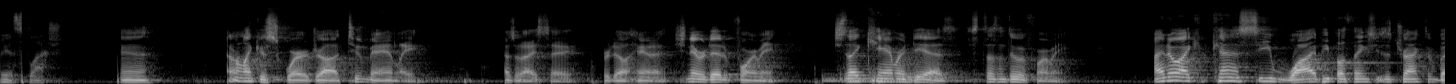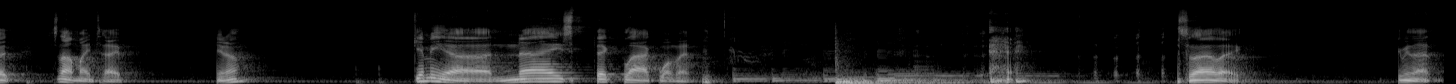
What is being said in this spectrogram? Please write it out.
Oh, yeah, Splash. Yeah. I don't like your square jaw. Too manly. That's what I say for Daryl Hannah. She never did it for me. She's like Cameron Diaz. Just doesn't do it for me. I know I can kind of see why people think she's attractive, but she's not my type. You know? Give me a nice, thick black woman. That's what I like. Give me that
